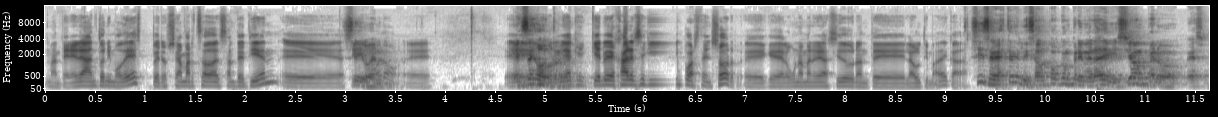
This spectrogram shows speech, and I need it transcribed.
mantener a Anthony Modest, pero se ha marchado al Saint-Etienne. Eh, sí, bueno. Eh, ese es eh, otro. que quiere dejar ese equipo ascensor, eh, que de alguna manera ha sido durante la última década. Sí, se había estabilizado un poco en primera división, pero eso,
